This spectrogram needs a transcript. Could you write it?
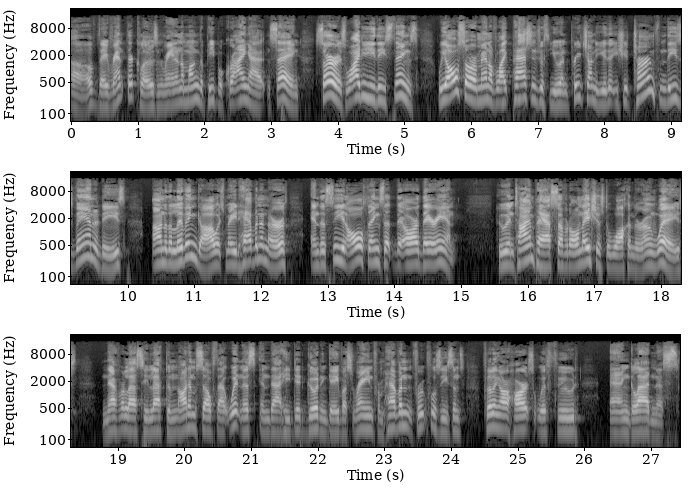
of, they rent their clothes and ran in among the people, crying out and saying, Sirs, why do ye these things? We also are men of like passions with you, and preach unto you that you should turn from these vanities unto the living God, which made heaven and earth, and the sea, and all things that are therein, who in time past suffered all nations to walk in their own ways. Nevertheless, he left him not himself that witness, in that he did good and gave us rain from heaven fruitful seasons, filling our hearts with food and gladness.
